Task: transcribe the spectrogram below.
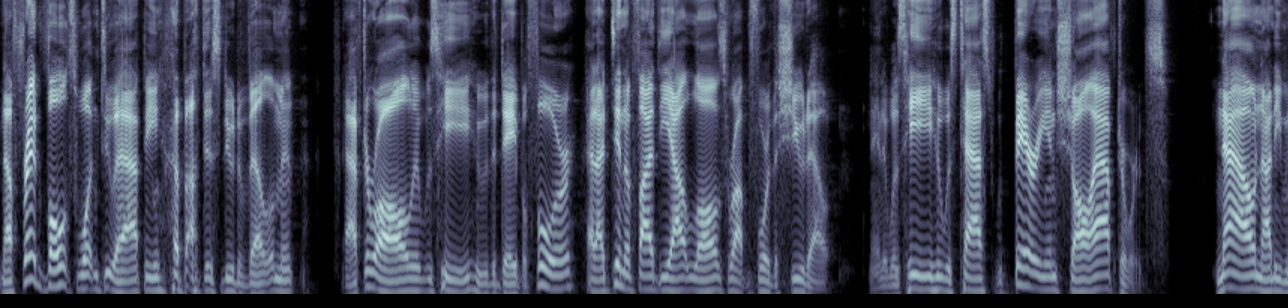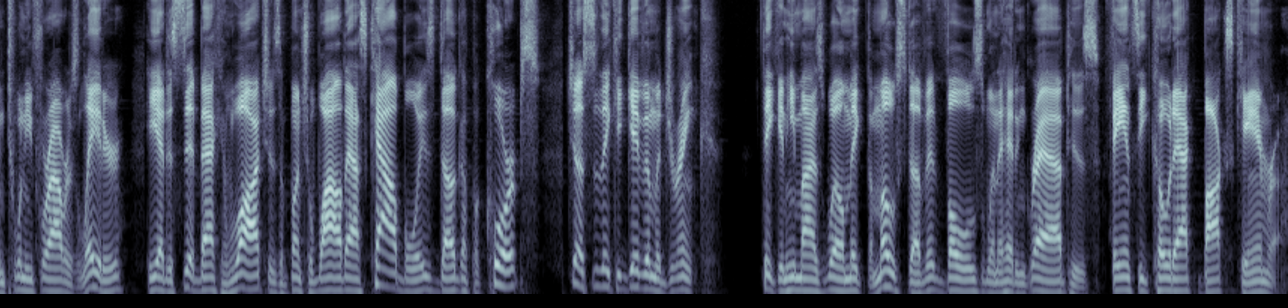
Now, Fred Volz wasn't too happy about this new development. After all, it was he who, the day before, had identified the outlaws right before the shootout, and it was he who was tasked with burying Shaw afterwards. Now, not even 24 hours later, he had to sit back and watch as a bunch of wild ass cowboys dug up a corpse just so they could give him a drink. Thinking he might as well make the most of it, Volz went ahead and grabbed his fancy Kodak box camera.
